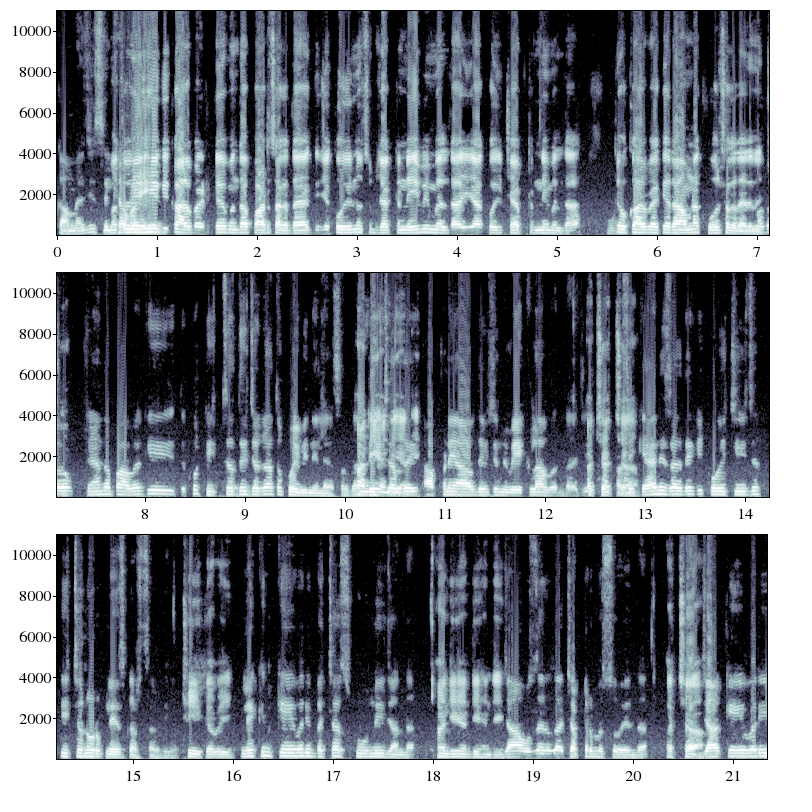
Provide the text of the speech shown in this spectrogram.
ਕੰਮ ਹੈ ਜੀ ਸਿੱਖਿਆ ਮਤਲਬ ਇਹ ਹੈ ਕਿ ਘਰ ਬੈਠ ਕੇ ਬੰਦਾ ਪੜ੍ਹ ਸਕਦਾ ਹੈ ਕਿ ਜੇ ਕੋਈ ਨੂੰ ਸਬਜੈਕਟ ਨਹੀਂ ਵੀ ਮਿਲਦਾ ਜਾਂ ਕੋਈ ਚੈਪਟਰ ਨਹੀਂ ਮਿਲਦਾ ਤੇ ਉਹ ਘਰ ਬੈਠ ਕੇ ਆਰਾਮ ਨਾਲ ਖੋਲ ਸਕਦਾ ਇਹਦੇ ਵਿੱਚੋਂ। ਮਤਲਬ ਕਹਿਣ ਦਾ ਭਾਵ ਹੈ ਕਿ ਦੇਖੋ ਟੀਚਰ ਦੀ ਜਗ੍ਹਾ ਤਾਂ ਕੋਈ ਵੀ ਨਹੀਂ ਲੈ ਸਕਦਾ। ਹਾਂਜੀ, ਟੀਚਰ ਹਾਂਜੀ, ਦੇ ਆਪਣੇ ਆਪ ਦੇ ਵਿੱਚ ਨਿਵੇਕਲਾ ਬੰਦਾ ਹੈ ਜੀ। ਅੱਛਾ ਅੱਛਾ। ਅਸੀਂ ਕਹਿ ਨਹੀਂ ਸਕਦੇ ਕਿ ਕੋਈ ਚੀਜ਼ ਟੀਚਰ ਨੂੰ ਰਿਪਲੇਸ ਕਰ ਸਕਦੀ ਹੈ। ਠੀਕ ਹੈ ਭਾਈ ਲੇਕਿਨ ਕਈ ਵਾਰੀ ਬੱਚਾ ਸਕੂਲ ਨਹੀਂ ਜਾਂਦਾ। ਹਾਂਜੀ ਹਾਂਜੀ ਹਾਂਜੀ। ਜਾਂ ਉਸ ਦਿਨ ਉਹਦਾ ਚੈਪਟਰ ਮਿਸ ਹੋ ਜਾਂਦਾ। ਅੱਛਾ। ਜਾਂ ਕਈ ਵਾਰੀ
